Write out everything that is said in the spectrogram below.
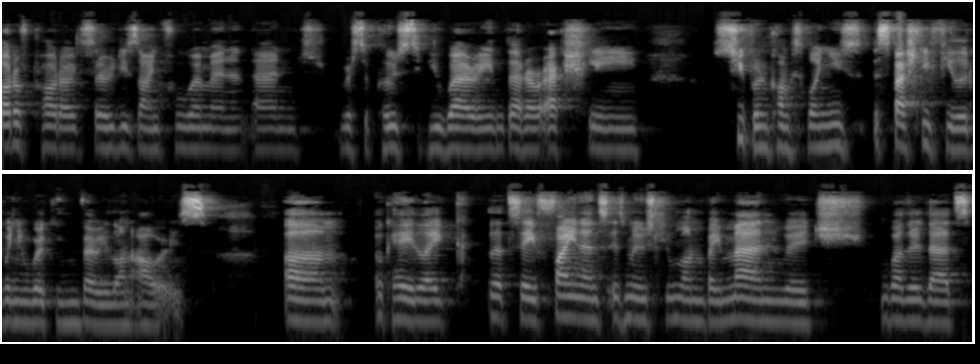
lot of products that are designed for women and we're supposed to be wearing that are actually super uncomfortable and you especially feel it when you're working very long hours. Um, okay like let's say finance is mostly run by men which whether that's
